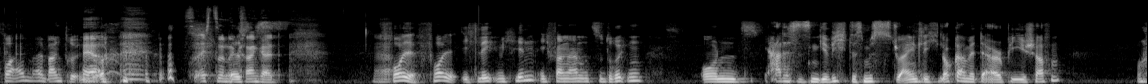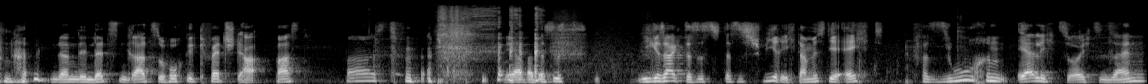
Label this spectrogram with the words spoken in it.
Vor allem beim Bankdrücken. Ja. So. Das ist echt so eine das Krankheit. Ja. Voll, voll. Ich lege mich hin, ich fange an zu drücken und ja, das ist ein Gewicht, das müsstest du eigentlich locker mit der RPE schaffen. Und dann, dann den letzten Grad so hochgequetscht, ja, passt passt. ja, aber das ist, wie gesagt, das ist, das ist schwierig. Da müsst ihr echt versuchen, ehrlich zu euch zu sein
